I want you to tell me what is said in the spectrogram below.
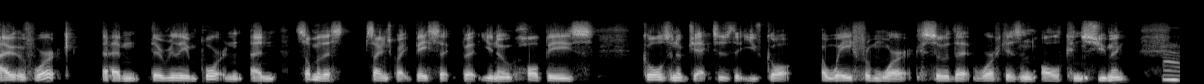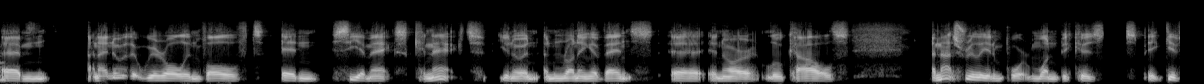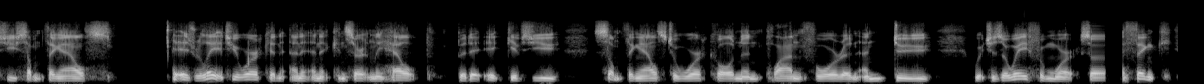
out of work. Um, they're really important. And some of this sounds quite basic, but you know, hobbies, goals and objectives that you've got away from work so that work isn't all consuming. Mm. Um, and I know that we're all involved in CMX Connect, you know, and, and running events uh, in our locales. And that's really an important one because it gives you something else. It is related to your work and, and, and it can certainly help, but it, it gives you something else to work on and plan for and, and do, which is away from work. So I think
